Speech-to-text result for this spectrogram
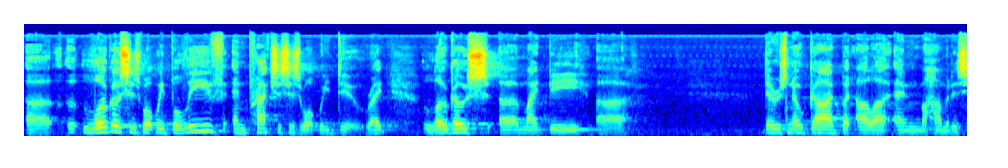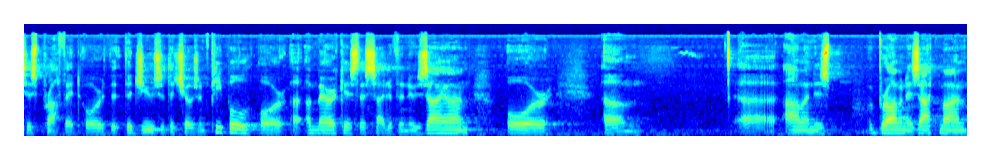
Uh, logos is what we believe, and praxis is what we do, right? Logos uh, might be there is no God but Allah and Muhammad is his prophet, or the, the Jews are the chosen people, or uh, America is the site of the new Zion, or um, uh, is Brahman is Atman.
